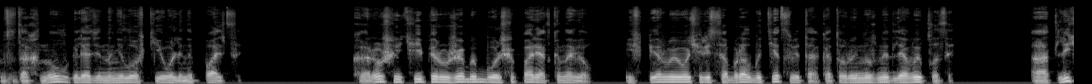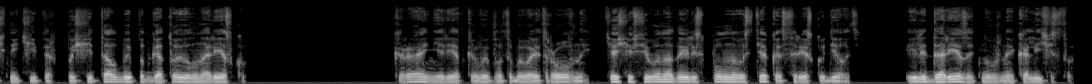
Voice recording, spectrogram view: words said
Вздохнул, глядя на неловкие Олины пальцы. Хороший чипер уже бы больше порядка навел и в первую очередь собрал бы те цвета, которые нужны для выплаты. А отличный чипер посчитал бы и подготовил нарезку. Крайне редко выплата бывает ровной. Чаще всего надо или с полного стека срезку делать, или дорезать нужное количество,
